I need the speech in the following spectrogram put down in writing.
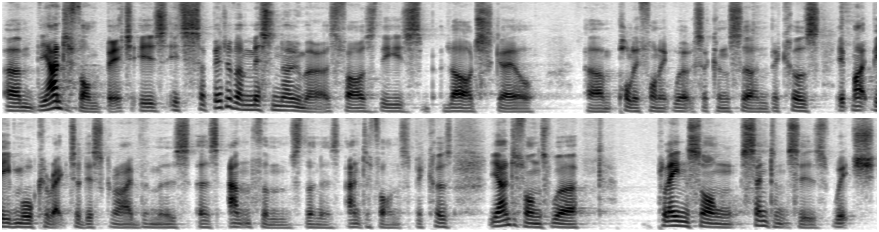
Um, the antiphon bit is it's a bit of a misnomer as far as these large-scale um, polyphonic works are concerned, because it might be more correct to describe them as, as anthems than as antiphons, because the antiphons were plain song sentences which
